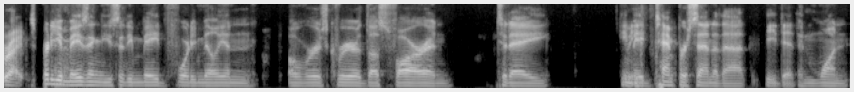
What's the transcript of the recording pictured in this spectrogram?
right It's pretty Yeah. amazing. You said he made 40 million over his career thus far, and today he He made- made 10% of that he did in one.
